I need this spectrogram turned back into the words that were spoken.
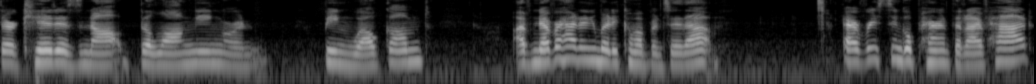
their kid is not belonging or being welcomed. I've never had anybody come up and say that. Every single parent that I've had,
